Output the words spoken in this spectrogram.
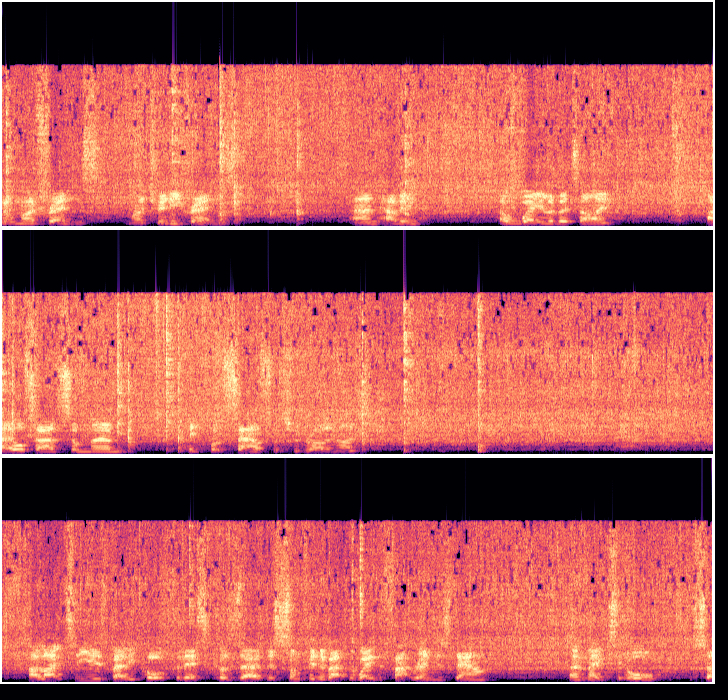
with my friends, my Trini friends, and having a whale of a time. I also had some um, pigfoot sauce, which was rather nice. I like to use belly pork for this because uh, there's something about the way the fat renders down and makes it all so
